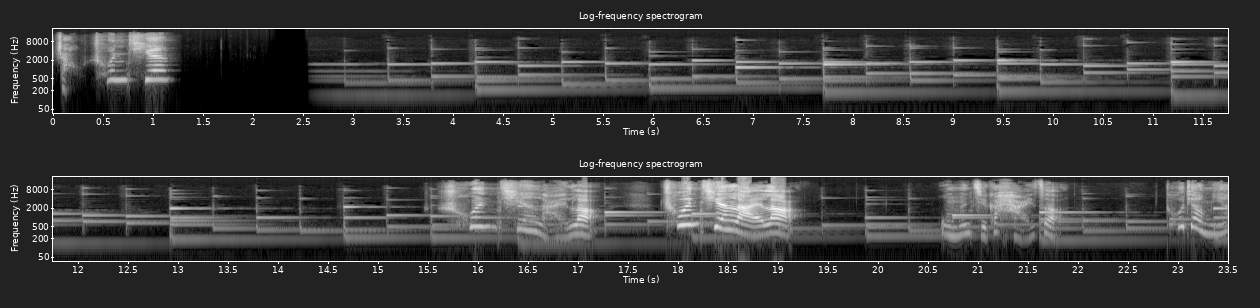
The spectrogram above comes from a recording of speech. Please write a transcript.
找春天》。春天来了，春天来了，我们几个孩子脱掉棉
